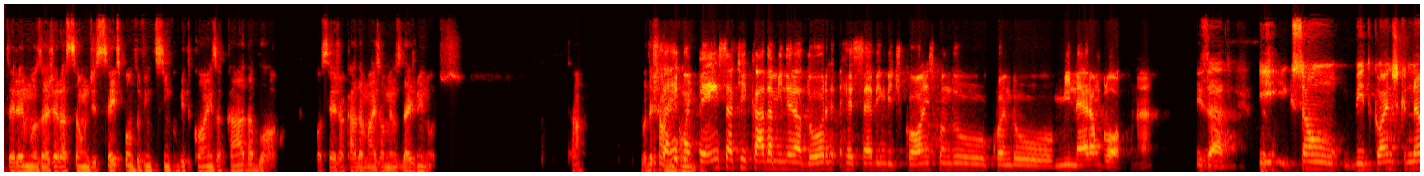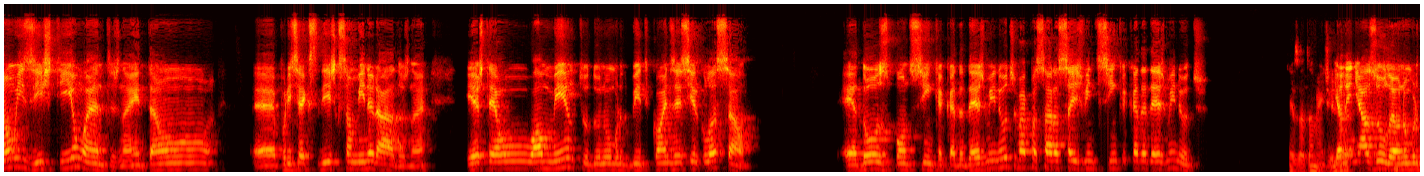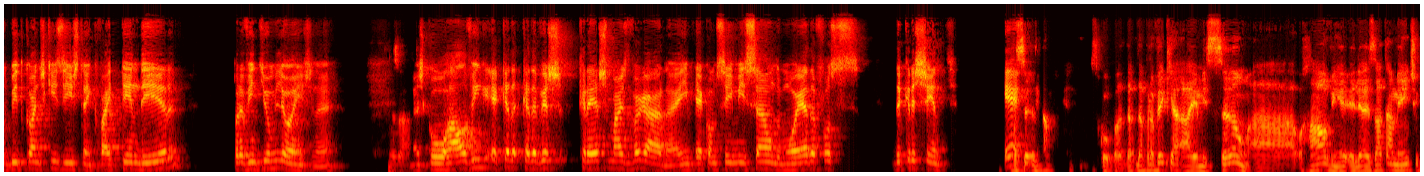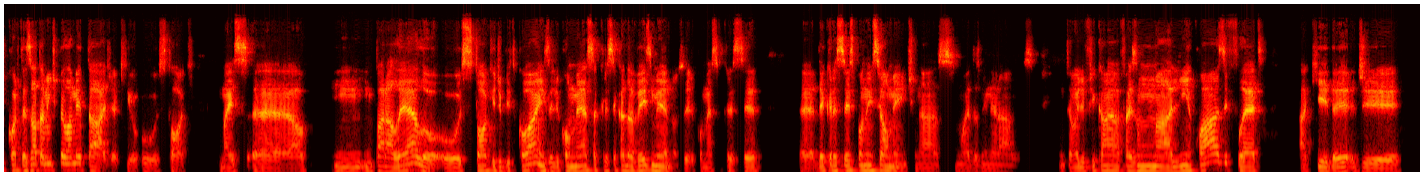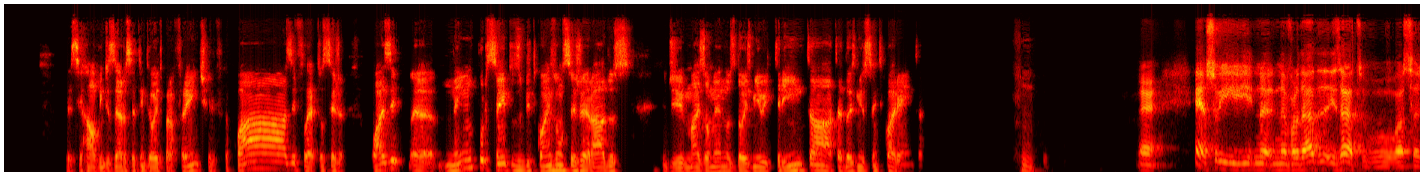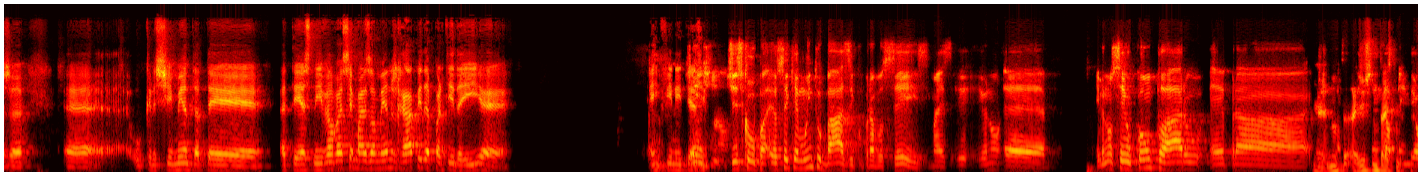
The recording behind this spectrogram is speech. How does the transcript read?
teremos a geração de 6.25 bitcoins a cada bloco, ou seja, a cada mais ou menos 10 minutos. Vou deixar Essa recompensa que cada minerador recebe em bitcoins quando, quando minera um bloco, né? Exato. E, e que são bitcoins que não existiam antes, né? Então, é, por isso é que se diz que são minerados, né? Este é o aumento do número de bitcoins em circulação. É 12,5 a cada 10 minutos, vai passar a 6,25 a cada 10 minutos. Exatamente. E a linha azul é o número de bitcoins que existem, que vai tender para 21 milhões, né? Exato. Mas com o halving é cada, cada vez cresce mais devagar, né? É como se a emissão de moeda fosse decrescente. É. Você, desculpa, dá, dá para ver que a, a emissão, a, o halving, ele é exatamente, corta exatamente pela metade aqui o, o estoque. Mas é, em, em, paralelo, o estoque de bitcoins ele começa a crescer cada vez menos, ele começa a crescer, é, decrescer exponencialmente nas moedas mineráveis. Então ele fica, faz uma linha quase flat aqui de, de desse halving de 0,78 para frente, ele fica quase flat, ou seja, quase é, nem 1% dos bitcoins vão ser gerados de mais ou menos 2030 até 2140. Hum. É, é e na, na verdade, exato, o, ou seja, é, o crescimento até, até esse nível vai ser mais ou menos rápido, a partir daí é, é infinitesimal. Gente, desculpa, eu sei que é muito básico para vocês, mas eu não, é, eu não sei o quão claro é para é, a gente não está aprender,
